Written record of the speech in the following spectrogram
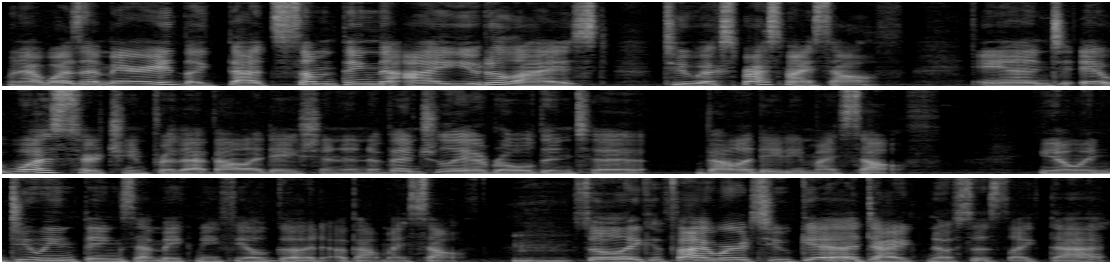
when i wasn't married. Like that's something that i utilized to express myself. And it was searching for that validation and eventually i rolled into validating myself you know and doing things that make me feel good about myself Mm-hmm. So, like, if I were to get a diagnosis like that,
